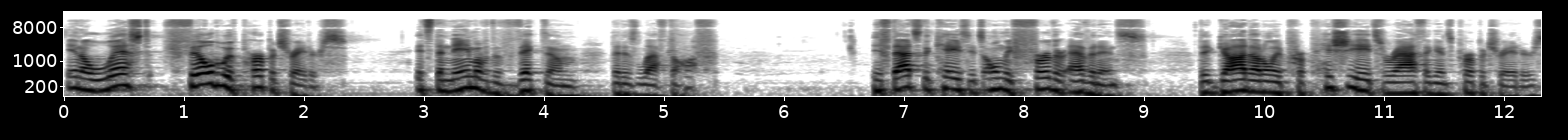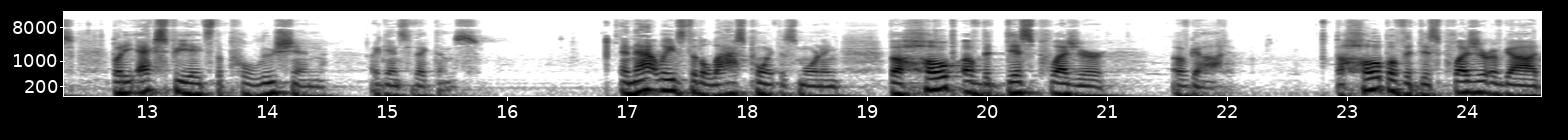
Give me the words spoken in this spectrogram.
in a list filled with perpetrators, it's the name of the victim that is left off? If that's the case, it's only further evidence that God not only propitiates wrath against perpetrators, but he expiates the pollution against victims. And that leads to the last point this morning the hope of the displeasure of God. The hope of the displeasure of God.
